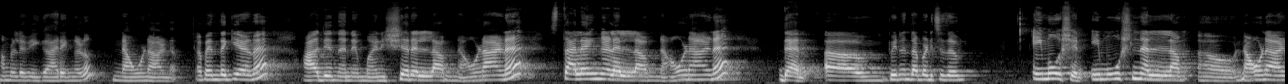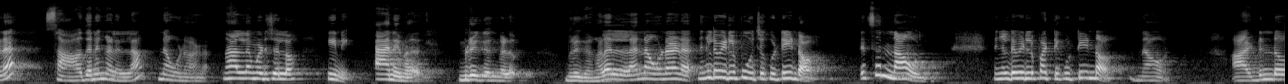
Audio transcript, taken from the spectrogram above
നമ്മളുടെ വികാരങ്ങളും നൗണാണ് അപ്പോൾ എന്തൊക്കെയാണ്? ആദ്യം തന്നെ മനുഷ്യരെല്ലാം നൗണാണ് സ്ഥലങ്ങളെല്ലാം നൗണാണ് ദെൻ പിന്നെന്താ പഠിച്ചത്? ഇമോഷൻ ഇമോഷനെല്ലാം നൗണാണ് സാധനങ്ങളെല്ലാം നൗണാണ് നാലെണ്ണം പഠിച്ചല്ലോ? ഇനി ആനിമൽ മൃഗങ്ങളും. മൃഗങ്ങളെല്ലാം നൗണാണ് നിങ്ങളുടെ വീട്ടിൽ പൂച്ചക്കുട്ടി ഉണ്ടോ? ഇറ്റ്സ് എ നൗൺ നിങ്ങളുടെ വീട്ടിൽ പട്ടിക്കുട്ടി ഉണ്ടോ? നൗൺ ആടുണ്ടോ?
